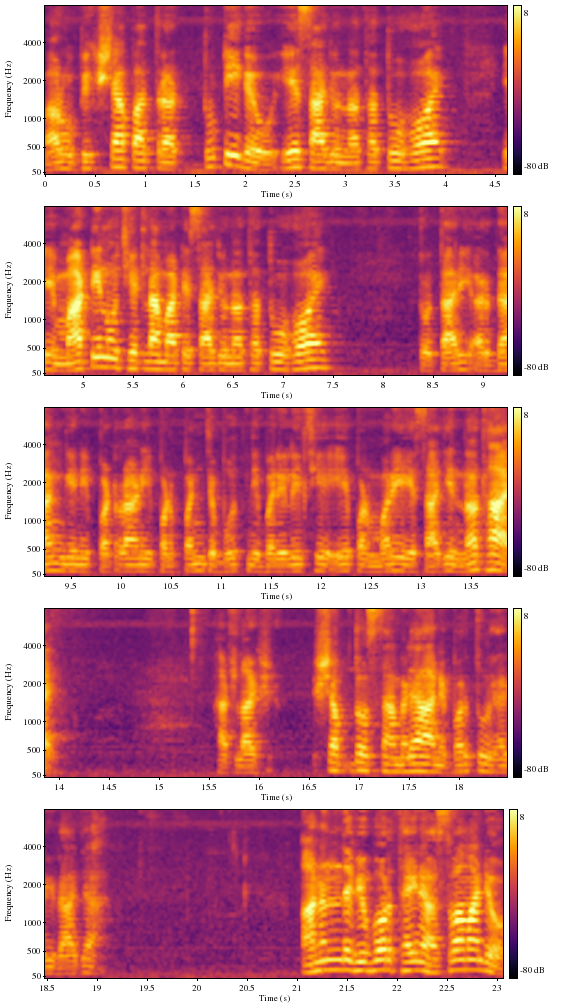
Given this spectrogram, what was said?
મારું ભિક્ષાપાત્ર તૂટી ગયું, એ સાજું ન થતું હોય, એ માટીનું છે એટલા માટે સાજું ન થતું હોય તો તારી અર્ધાંગીની પટરાણી પણ પંચભૂતની બનેલી છે, એ પણ મરે એ સાજી ન થાય. આટલા શબ્દો સાંભળ્યા અને ભરતુહરી રાજા આનંદ વિભોર થઈને હસવા માંડ્યો.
